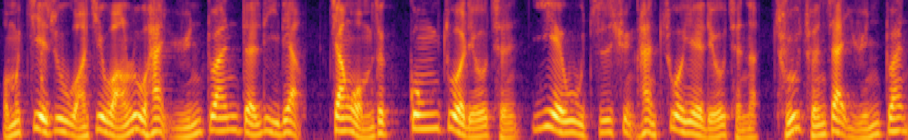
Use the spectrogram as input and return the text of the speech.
我们借助网际网络和云端的力量，将我们的工作流程、业务资讯和作业流程呢储存在云端。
